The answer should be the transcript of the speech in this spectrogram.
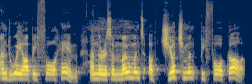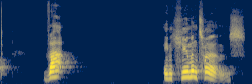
and we are before Him, and there is a moment of judgment before God. That, in human terms,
